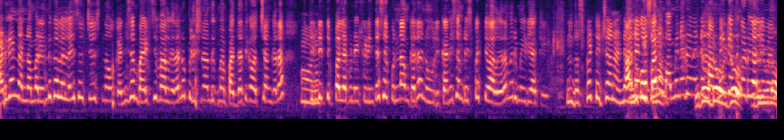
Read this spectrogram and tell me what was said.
అడగండి అడగండి అన్న మరి ఎందుకు అలా లేసి వచ్చేస్తున్నావు? కనీసం బయటకి ఇవ్వాలి కదా నువ్వు పిలిచినందుకు మేము పద్ధతిగా వచ్చాం కదా. తిండి తిప్పలేకుండా ఇక్కడ ఇంతసేపు ఉన్నాం కదా నువ్వు కనీసం రెస్పెక్ట్ ఇవ్వాలి కదా మరి మీడియాకి. నేను రెస్పెక్ట్ ఇచ్చానండి అందుకోసం మమ్మీని అడగనంటే మమ్మీకి ఎందుకు అడగాలి మేము?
